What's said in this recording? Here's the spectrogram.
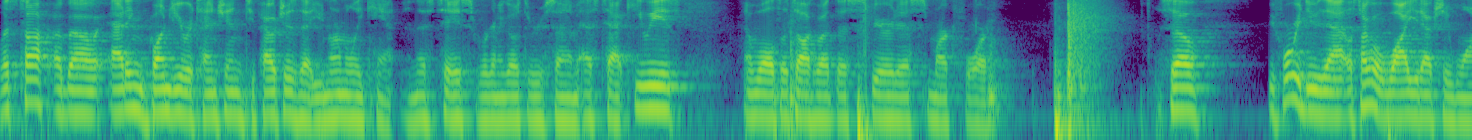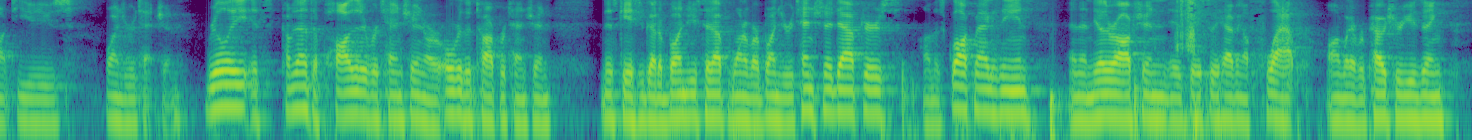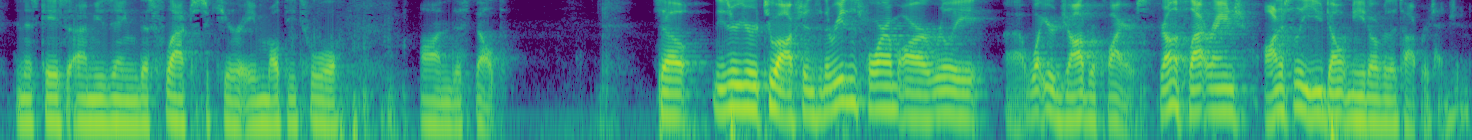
Let's talk about adding bungee retention to pouches that you normally can't. In this case, we're going to go through some Esstac Kywis, and we'll also talk about the Spiritus Mark IV. So before we do that, let's talk about why you'd actually want to use bungee retention. Really, it comes down to positive retention or over-the-top retention. In this case, we've got a bungee set up, one of our bungee retention adapters on this Glock magazine, and then the other option is basically having a flap on whatever pouch you're using. In this case, I'm using this flap to secure a multi-tool on this belt. So these are your two options, and the reasons for them are really uh, what your job requires. If you're on the flat range, honestly, you don't need over-the-top retention.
